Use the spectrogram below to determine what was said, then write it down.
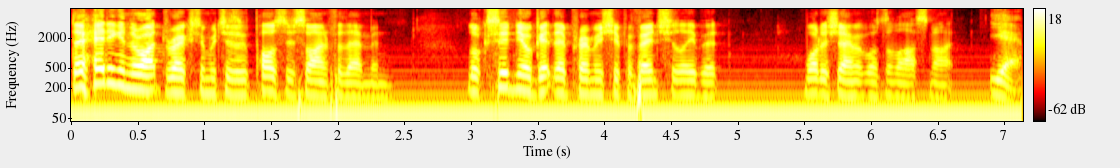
they're heading in the right direction, which is a positive sign for them and look Sydney will get their premiership eventually, but what a shame it wasn't last night. Yeah.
